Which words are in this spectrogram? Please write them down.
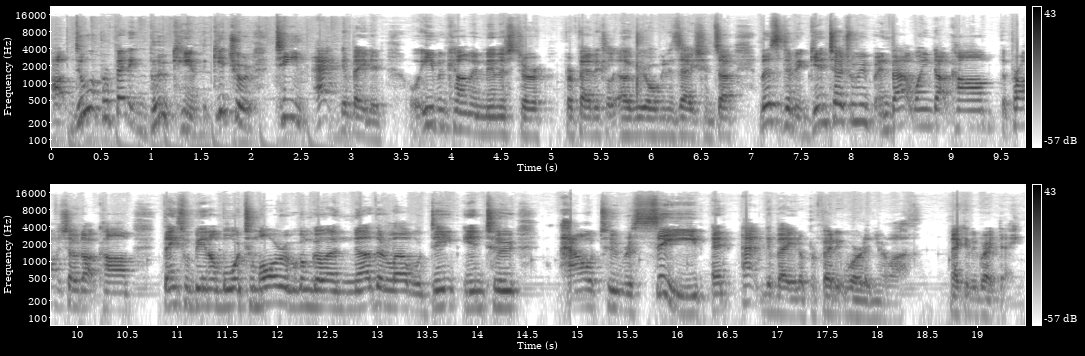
Uh, do a prophetic boot camp to get your team activated or even come and minister prophetically over your organization. So listen to me. Get in touch with me. InviteWayne.com, TheProphetShow.com. Thanks for being on board. Tomorrow we're going to go another level deep into how to receive and activate a prophetic word in your life. Make it a great day.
